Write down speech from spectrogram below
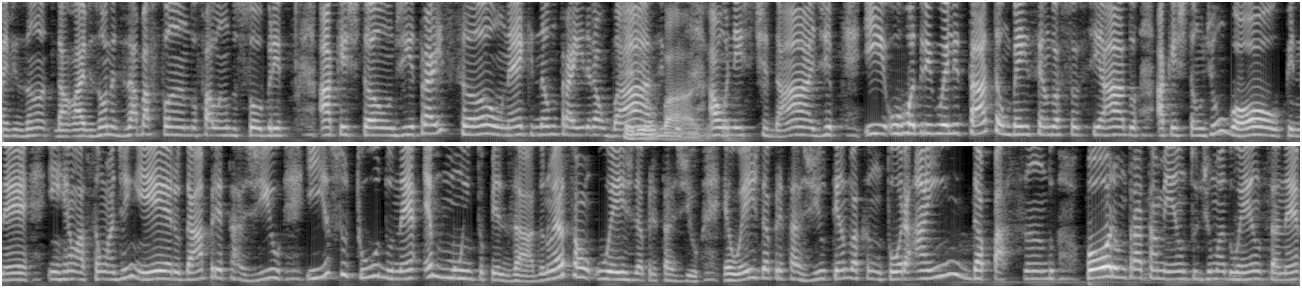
livezona, na livezona desabafando, falando sobre a questão de traição, né? Que não trair era o básico, o básico, a honestidade. E o Rodrigo, ele tá também sendo associado à questão de um golpe, né? Em relação a dinheiro, da Preta Gil. E isso tudo, né? É muito pesado. Não é só o ex da Preta Gil, é o ex da Preta Gil tendo a cantora ainda passando passando por um tratamento de uma doença, né,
